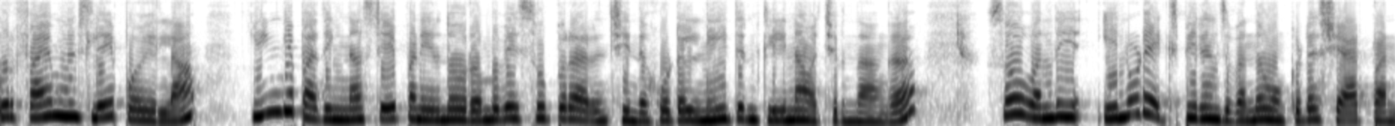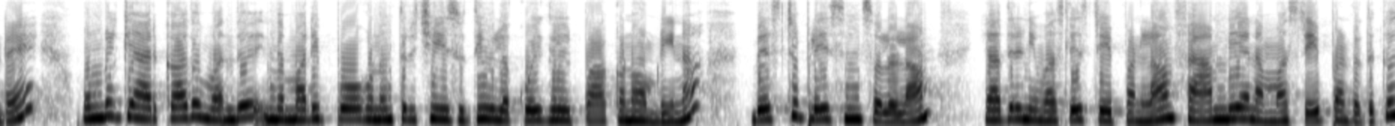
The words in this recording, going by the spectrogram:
ஒரு ஃபைவ் மினிட்ஸ்லேயே போயிடலாம். இங்கே பார்த்தீங்கன்னா ஸ்டே பண்ணியிருந்தோம். ரொம்பவே சூப்பராக இருந்துச்சு. இந்த ஹோட்டல் நீட் அண்ட் க்ளீனாக வச்சுருந்தாங்க. ஸோ வந்து என்னோட எக்ஸ்பீரியன்ஸ் வந்து உங்ககிட்ட ஷேர் பண்ணுறேன் உங்களுக்கு யாருக்காவது வந்து இந்த மாதிரி போகணும் திருச்சியை சுற்றி உள்ள கோயில்கள் பார்க்கணும் அப்படின்னா பெஸ்ட்டு பிளேஸ்னு சொல்லலாம். யாத்திரை நிவாஸ்லேயே ஸ்டே பண்ணலாம். ஃபேமிலியாக நம்ம ஸ்டே பண்ணுறதுக்கு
